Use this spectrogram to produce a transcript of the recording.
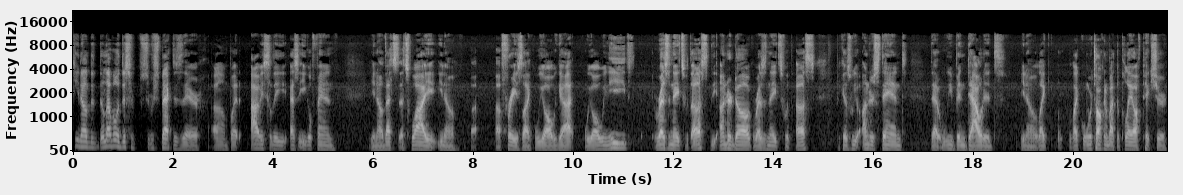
you know, the, the level of disrespect is there. Um, but obviously, as an Eagle fan, you know that's that's why you know a, a phrase like "we all we got, we all we need" resonates with us. The underdog resonates with us because we understand that we've been doubted. You know, like like when we're talking about the playoff picture,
